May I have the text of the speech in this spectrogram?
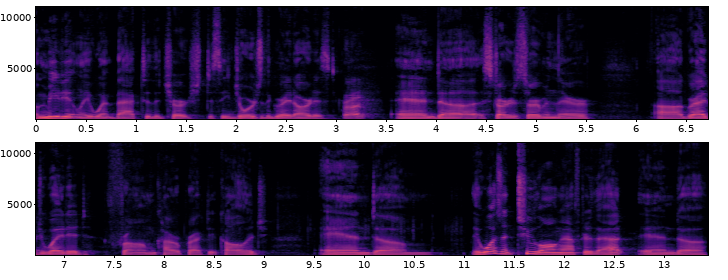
immediately went back to the church to see George the Great Artist. Right. And uh, started serving there. Uh, graduated from chiropractic college, and um, it wasn't too long after that. And uh,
